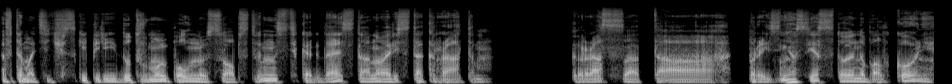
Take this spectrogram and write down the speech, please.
автоматически перейдут в мою полную собственность, когда я стану аристократом. «Красота!» — произнес я, стоя на балконе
